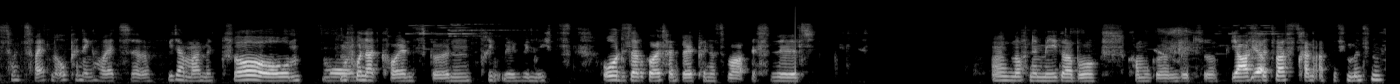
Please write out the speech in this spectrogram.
zum zweiten Opening heute. Wieder mal mit Chrome. Moin. 500 Coins gönnen. Bringt mir irgendwie nichts. Oh, dieser Goldhand Bellpin ist, war, ist wild. Und noch eine Megabox. Komm, gönn bitte. Ja, es Ja. wird was. 83 Münzen.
